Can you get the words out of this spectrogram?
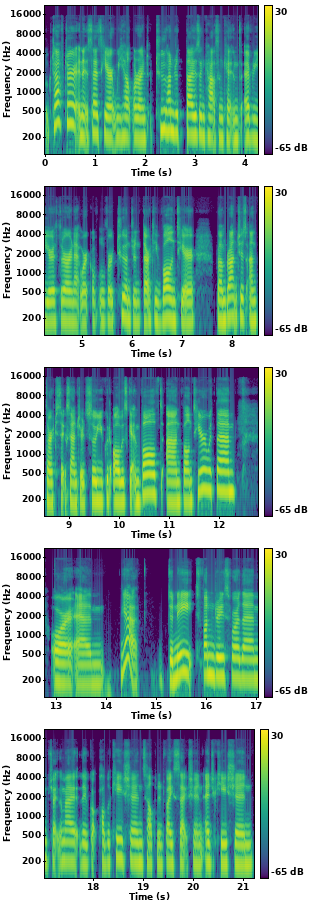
looked after. And it says here we help around 200,000 cats and kittens every year through our network of over 230 volunteer run branches and 36 centres. So you could always get involved and volunteer with them or, um, yeah, donate, fundraise for them, check them out. They've got publications, help and advice section, education,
